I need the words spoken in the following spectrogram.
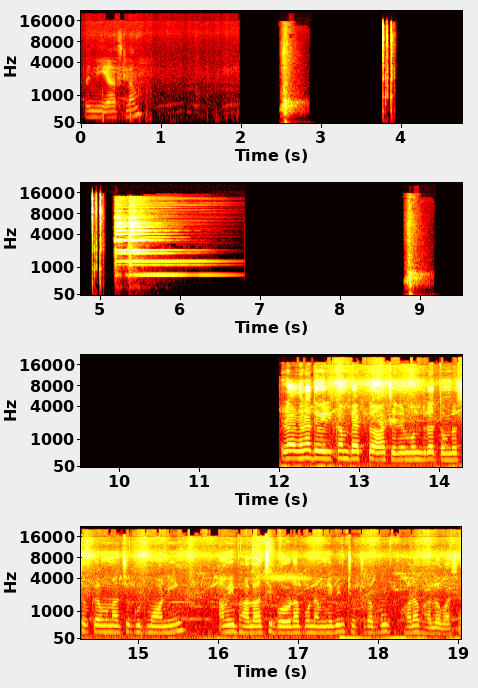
তাই নিয়ে আসলাম। Radha Radha welcome back to our channel বন্ধুরা, তোমরা সব কেমন আছো? গুড মর্নিং আমি ভালো আছি। বড়রা প্রণাম নেবেন, ছোটরা বুক ভরা ভালোবাসা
